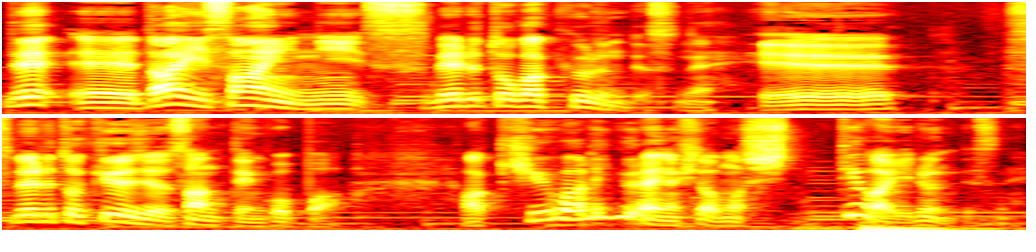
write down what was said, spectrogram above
で、えー、第3位に Svelte が来るんですね。へえ。 Svelte 93.5%。あ、9割ぐらいの人はもう知ってはいるんですね。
